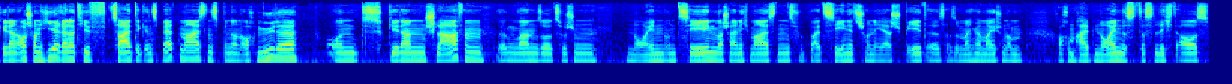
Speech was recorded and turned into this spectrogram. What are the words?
gehe dann auch schon hier relativ zeitig ins Bett meistens, bin dann auch müde und gehe dann schlafen irgendwann so zwischen neun und zehn wahrscheinlich meistens, wobei zehn jetzt schon eher spät ist. Also manchmal mache ich schon um, auch um halb neun das, das Licht aus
